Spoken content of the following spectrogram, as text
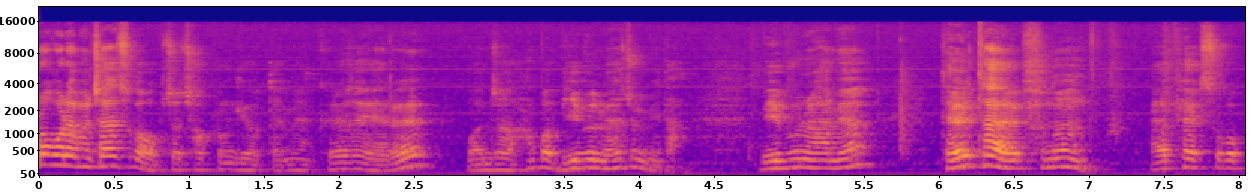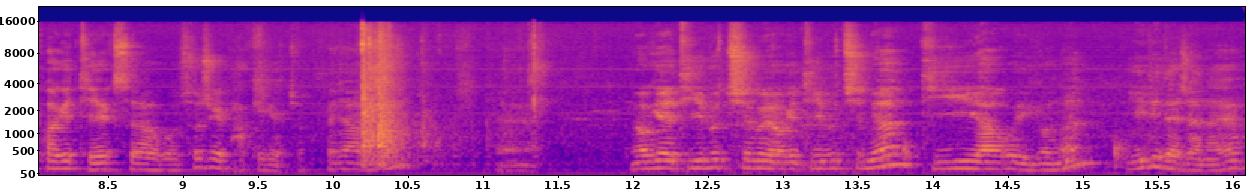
프로그램을 짤 수가 없죠. 적분기호 때문에. 그래서 얘를 먼저 한번 미분을 해줍니다. 미분을 하면 델타 f는 fx 곱하기 dx라고 수식이 바뀌겠죠. 왜냐하면 예, 여기에 d 붙이고 여기 d 붙이면 d하고 이거는 1이 되잖아요.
